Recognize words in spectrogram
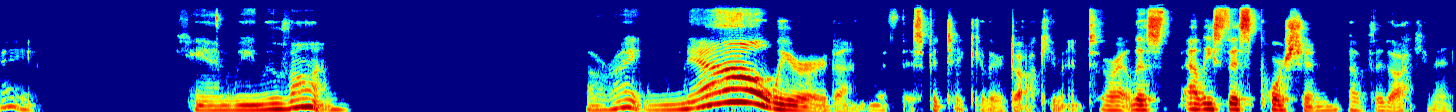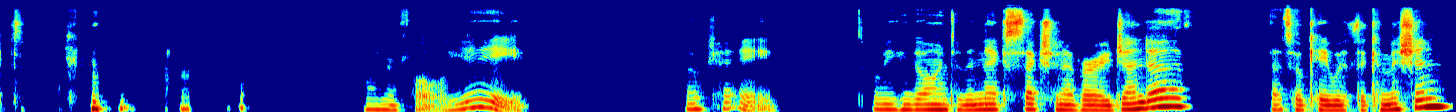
Okay. Can we move on? All right, now we are done with this particular document, or at least at least this portion of the document. Wonderful, yay. Okay, so we can go on to the next section of our agenda. That's okay with the commission.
